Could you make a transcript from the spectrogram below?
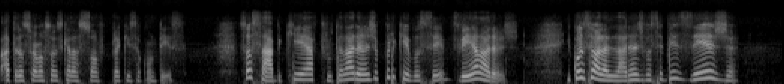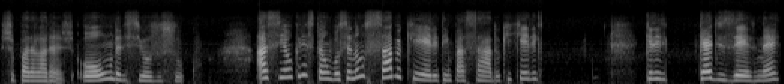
as transformações que ela sofre para que isso aconteça. só sabe que a fruta é laranja porque você vê a laranja. E quando você olha a laranja, você deseja chupar a laranja ou um delicioso suco. Assim é o cristão, você não sabe o que ele tem passado, o que, que, ele, que ele quer dizer, né?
